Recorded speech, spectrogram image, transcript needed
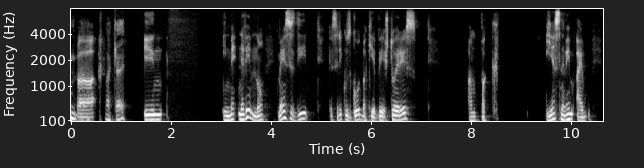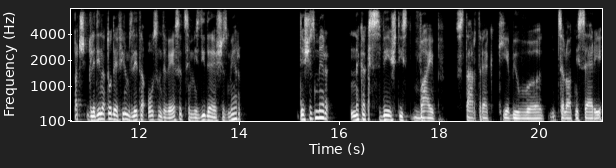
Uh, Okay. In in me, ne vem, no, meni se zdi, ker se reče zgodba, ki je bež, to je res, ampak jaz ne vem, aj, pač glede na to, da je film z leta 98, se mi zdi, da je še zmer, da je še zmer nekako svež tisti vibe. Star Trek, ki je bil v celotni seriji,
